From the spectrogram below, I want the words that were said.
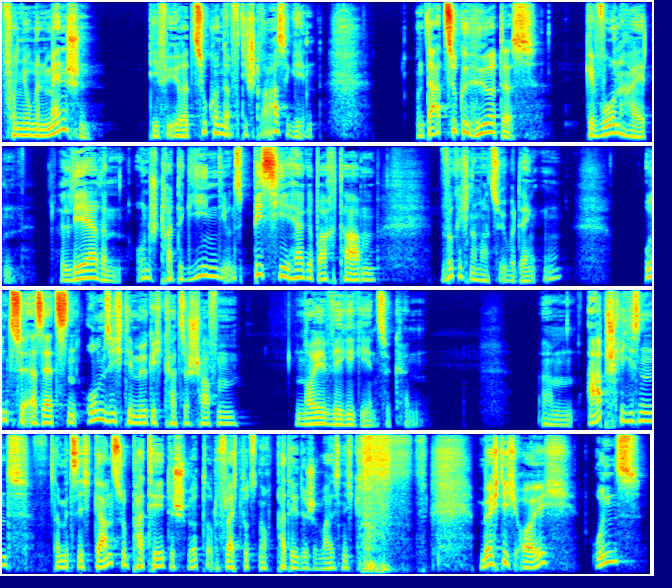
von jungen Menschen, die für ihre Zukunft auf die Straße gehen. Und dazu gehört es, Gewohnheiten, Lehren und Strategien, die uns bis hierher gebracht haben, wirklich nochmal zu überdenken und zu ersetzen, um sich die Möglichkeit zu schaffen, neue Wege gehen zu können. Ähm, abschließend, damit es nicht ganz so pathetisch wird, oder vielleicht wird es noch pathetischer, weiß ich nicht genau, möchte ich euch, uns,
